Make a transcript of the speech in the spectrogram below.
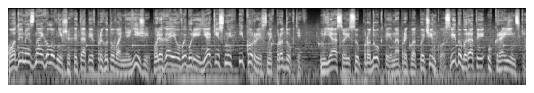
Один із найголовніших етапів приготування їжі полягає у виборі якісних і корисних продуктів. М'ясо і субпродукти, наприклад, печінку, слід обирати українські.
